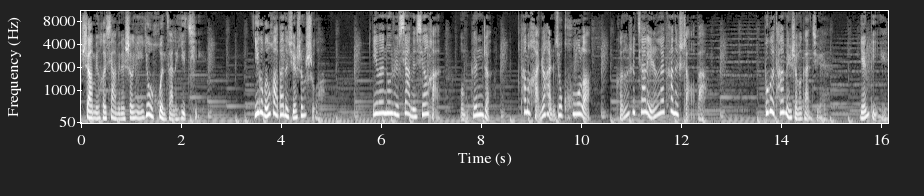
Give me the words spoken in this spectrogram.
上面和下面的声音又混在了一起。一个文化班的学生说：“一般都是下面先喊，我们跟着，他们喊着喊着就哭了。”可能是家里人来看的少吧，不过他没什么感觉。年底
